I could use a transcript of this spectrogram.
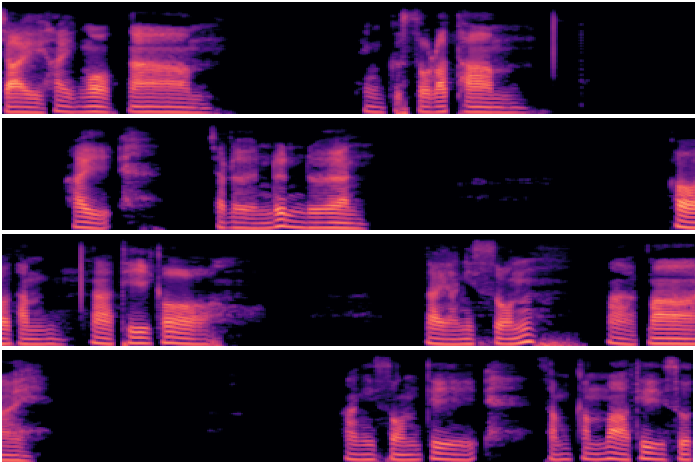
ใจให้งอกงาม เป็นกุศลธรรม ให้เจริญรื่นเรือนก็ทำหน้าที่ก็ได้อานิสงส์มากมายอานิสงส์ที่สำคัญมากที่สุด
